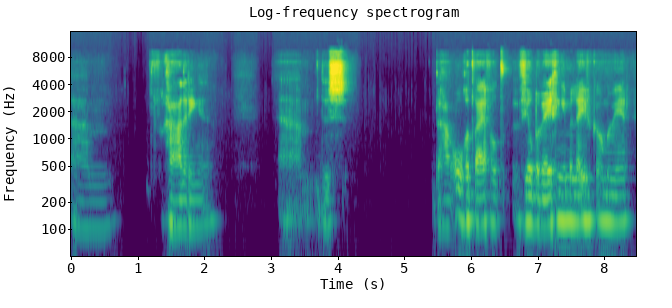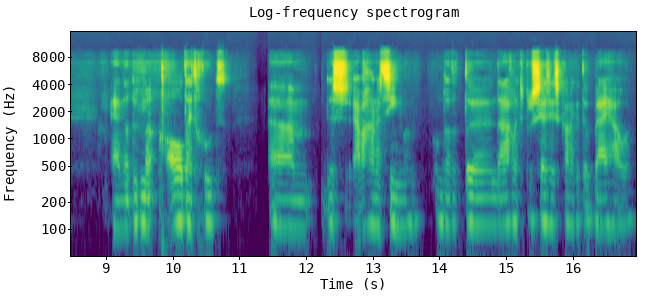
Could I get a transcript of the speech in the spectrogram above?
um, vergaderingen. Um, dus er gaat ongetwijfeld veel beweging in mijn leven komen weer. En dat doet me altijd goed. Um, dus ja, we gaan het zien, man. Omdat het uh, een dagelijks proces is, kan ik het ook bijhouden.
